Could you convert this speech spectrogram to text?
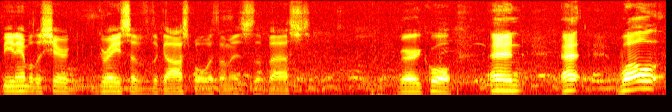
being able to share grace of the gospel with them is the best. Very cool. And at, while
